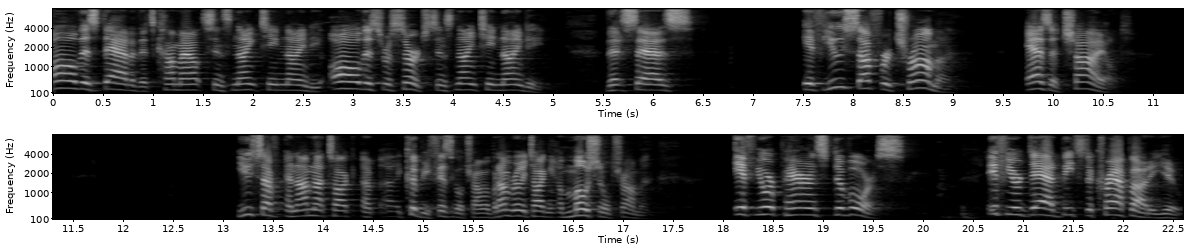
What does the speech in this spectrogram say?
all this data that's come out since 1990, all this research since 1990 that says if you suffer trauma as a child, you suffer, and I'm not talking, uh, uh, it could be physical trauma, but I'm really talking emotional trauma. If your parents divorce, if your dad beats the crap out of you,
